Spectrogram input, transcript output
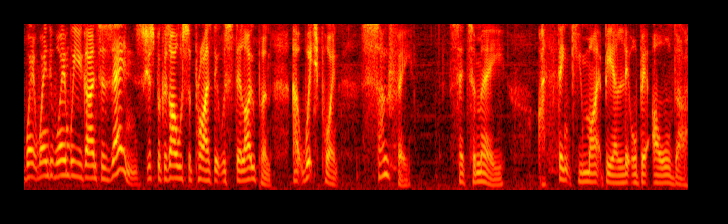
when when, when were you going to Zens?" Just because I was surprised it was still open. At which point, Sophie said to me, "I think you might be a little bit older."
